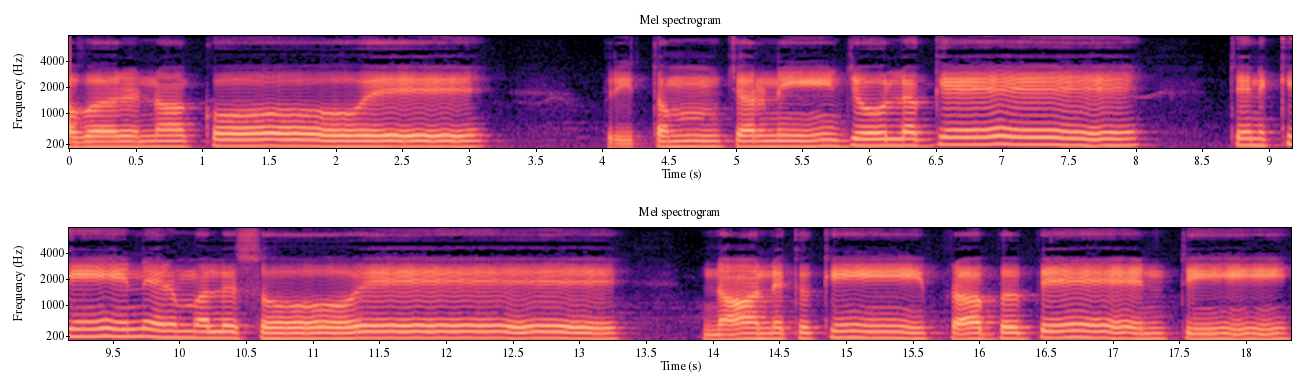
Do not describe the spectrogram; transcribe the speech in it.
ਅਵਰ ਨ ਕੋਏ। ਪ੍ਰੀਤਮ ਚਰਨੀ ਜੋ ਲੱਗੇ, ਤਿਨ ਕੀ ਨਿਰਮਲ ਸੋਏ। ਨਾਨਕ ਕੀ ਪ੍ਰਭ ਬੇਨਤੀ?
